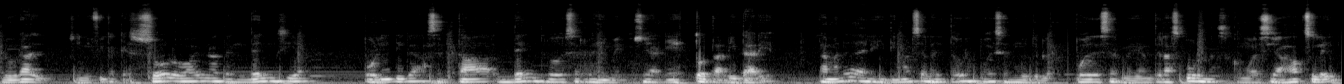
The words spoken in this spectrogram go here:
plural, significa que solo hay una tendencia política aceptada dentro de ese régimen, o sea que es totalitaria. La manera de legitimarse a las dictaduras puede ser múltiple. Puede ser mediante las urnas, como decía Huxley,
